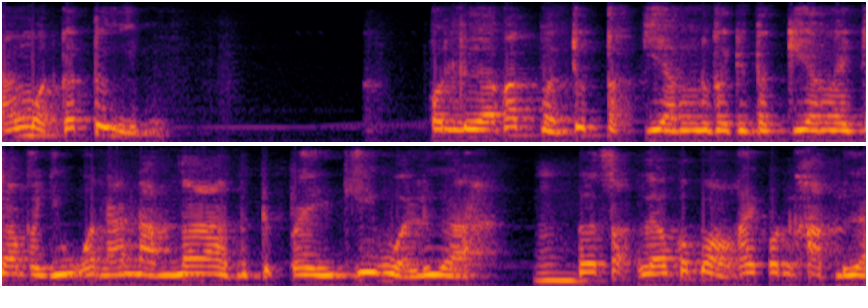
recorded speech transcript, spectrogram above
ทั้งหมดก็ตื่น คนเรือก็เหมือนจุดตะเกียงตะเกียงตะเกียงไอ้เจ้าพายุอันนั้นนำหน้าไปที่หัวเรืออืมแล้วสแล้วก็บอกให้คนขับเรือ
